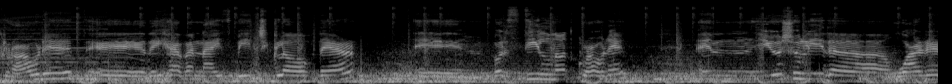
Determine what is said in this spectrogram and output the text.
crowded. Uh, they have a nice beach club there, uh, but still not crowded. And usually the water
